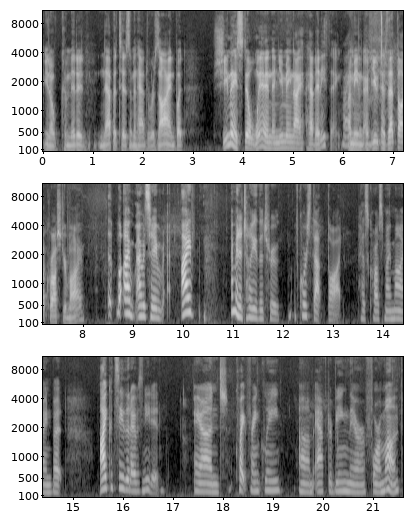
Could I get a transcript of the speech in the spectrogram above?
you know, committed nepotism and had to resign, but she may still win, and you may not have anything. I mean, have you has that thought crossed your mind? Well, I, I would say I, I'm going to tell you the truth. Of course, that thought has crossed my mind, but I could see that I was needed, and quite frankly, um, after being there for a month,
